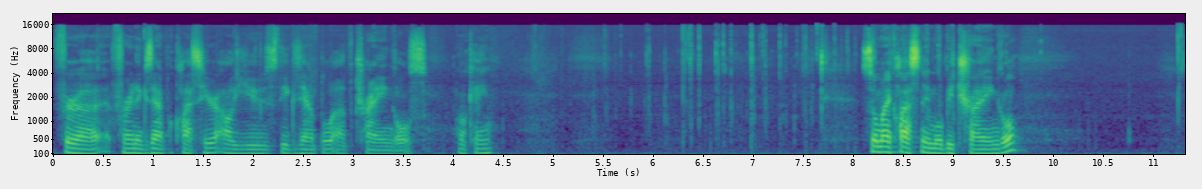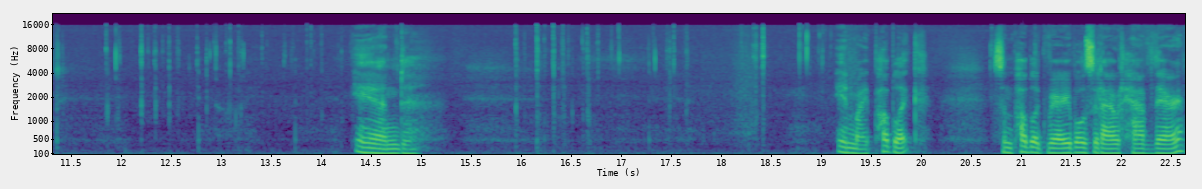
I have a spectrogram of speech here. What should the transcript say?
for, a, for an example class here, I'll use the example of triangles, okay? So my class name will be triangle. And in my public, some public variables that I would have there,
